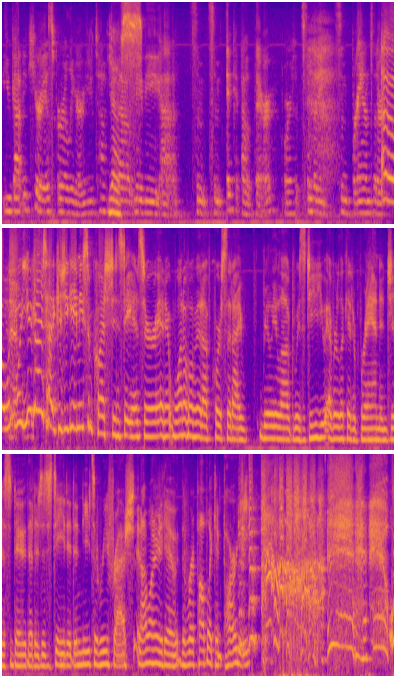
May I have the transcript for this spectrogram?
you got me curious earlier. You talked Yes. about maybe uh, some some ick out there or somebody some brands that are. Oh you know- well, you guys had because you gave me some questions to answer, and it, one of them that, of course, that I really loved was, "Do you ever look at a brand and just know that it is dated and needs a refresh?" And I wanted to go the Republican Party. or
